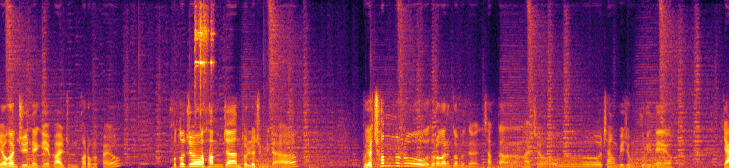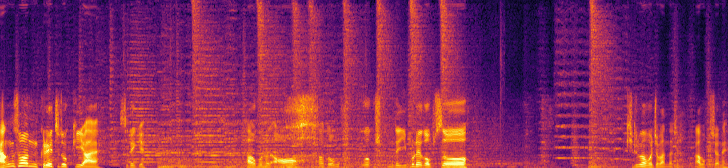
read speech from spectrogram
여관 주인에게 말 좀 걸어볼까요? 포도주 한 잔 돌려줍니다. 고작 천으로 돌아가는 거면은 상당하죠. 장비 좀 구리네요. 양손 그레이트 도끼 아 쓰레기야. 다음은 아 너무 갖고 가고 싶은데 입을 애가 없어. 길만 먼저 만나자. 까먹기 전에.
